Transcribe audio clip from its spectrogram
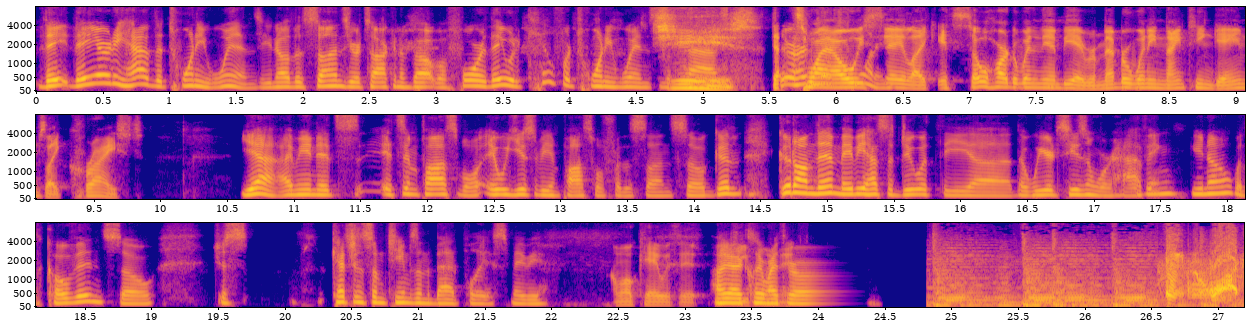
they they already have the 20 wins. You know, the Suns you were talking about before, they would kill for 20 wins. Jeez. That's why I always 20. say like it's so hard to win in the NBA. Remember winning 19 games like Christ. Yeah, I mean it's it's impossible. It used to be impossible for the Suns. So good good on them. Maybe it has to do with the uh the weird season we're having, you know, with COVID. So just catching some teams in the bad place, maybe. I'm okay with it. I gotta Keep clear my throat. Watch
